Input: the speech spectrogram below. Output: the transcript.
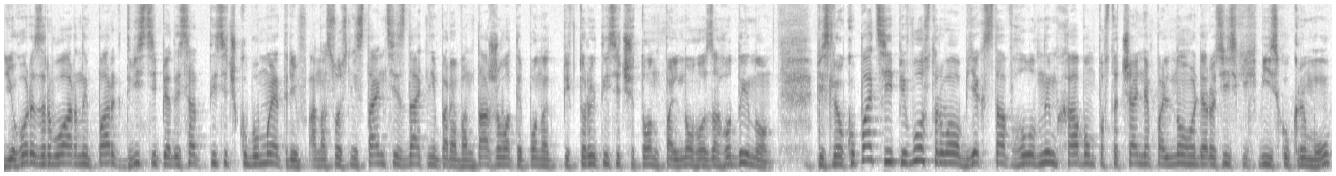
Його резервуарний парк 250 тисяч кубометрів, а насосні станції здатні перевантажувати понад півтори тисячі тонн пального за годину. Після окупації півострова об'єкт став головним хабом постачання пального для російських військ у Криму,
